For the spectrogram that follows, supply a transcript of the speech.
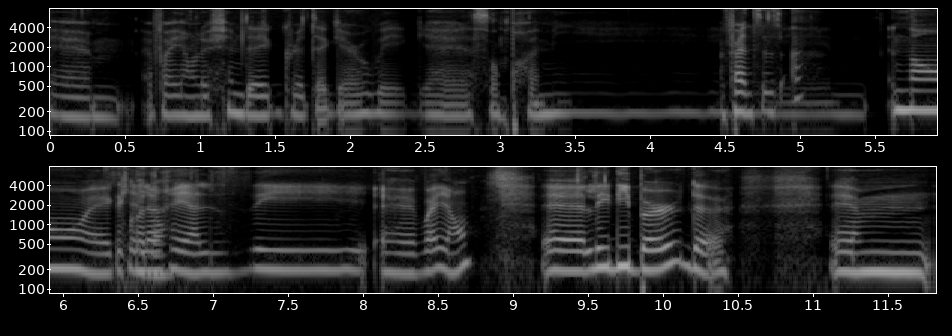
euh, voyons le film de Greta Gerwig, euh, son premier. Frances A? Non, qu'elle a réalisé. voyons. Lady Bird. Il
